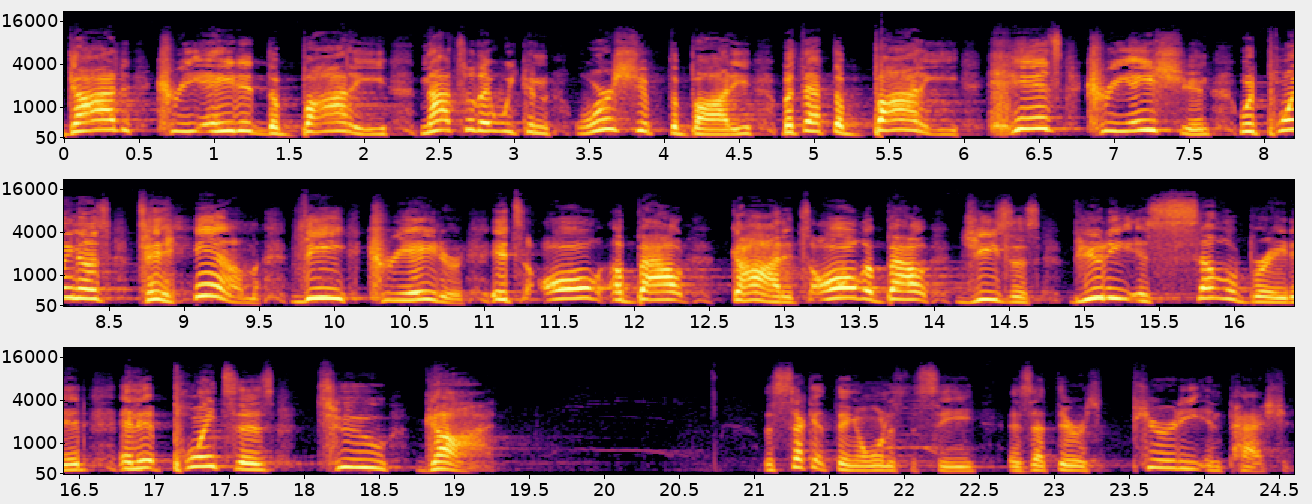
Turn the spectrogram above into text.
God created the body not so that we can worship the body, but that the body, His creation, would point us to Him, the Creator. It's all about God. It's all about Jesus. Beauty is celebrated and it points us to God. The second thing I want us to see is that there is purity in passion.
